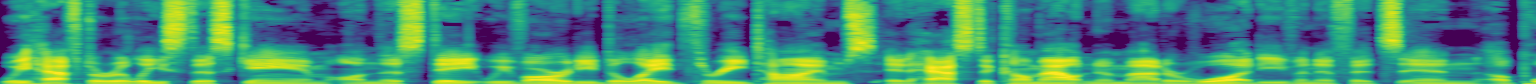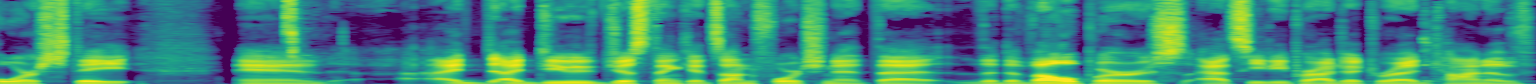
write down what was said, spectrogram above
we have to release this game on this date. We've already delayed 3 times. It has to come out no matter what, even if it's in a poor state." And I I do just think it's unfortunate that the developers at CD Projekt Red kind of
